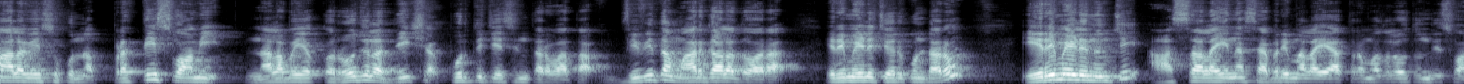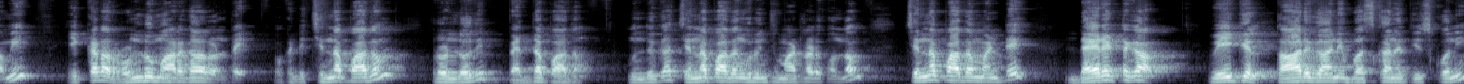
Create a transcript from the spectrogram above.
మాల వేసుకున్న ప్రతి స్వామి నలభై ఒక్క రోజుల దీక్ష పూర్తి చేసిన తర్వాత వివిధ మార్గాల ద్వారా ఎరిమేలి చేరుకుంటారు. ఎరిమేళి నుంచి అసలైన శబరిమల యాత్ర మొదలవుతుంది స్వామి. ఇక్కడ రెండు మార్గాలు ఉంటాయి. ఒకటి చిన్న పాదం రెండోది పెద్ద పాదం. ముందుగా చిన్న పాదం గురించి మాట్లాడుకుందాం. చిన్న పాదం అంటే డైరెక్ట్గా వెహికల్ కారు కానీ బస్ కానీ తీసుకొని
